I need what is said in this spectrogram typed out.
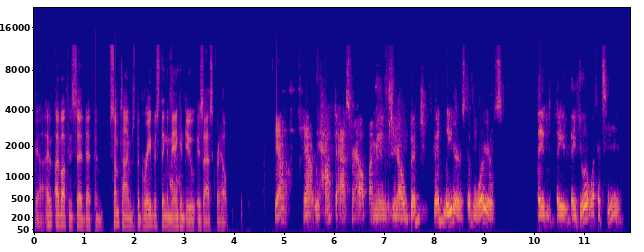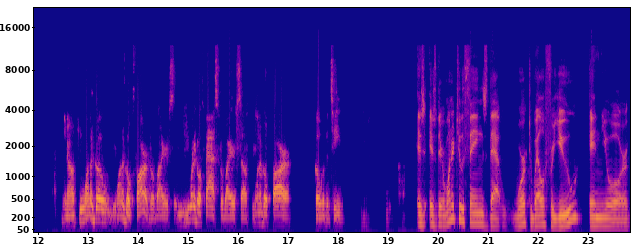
Yeah. I've often said that the, sometimes the bravest thing a man can do is ask for help. Yeah. Yeah. We have to ask for help. I mean, you know, good, good leaders, good warriors, they, they, they do it with a team. You know, if you want to go, you want to go far, go by yourself. You want to go fast, go by yourself. You want to go far, go with a team is is there one or two things that worked well for you in your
